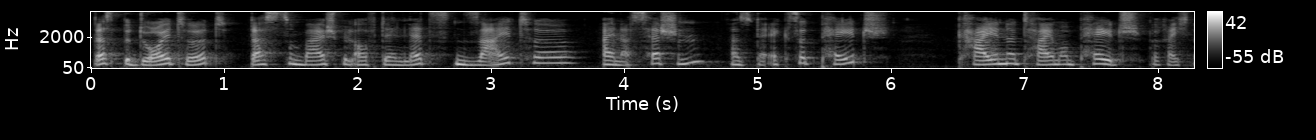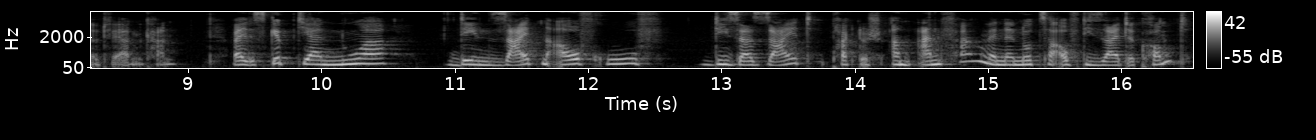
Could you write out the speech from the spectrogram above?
Das bedeutet, dass zum Beispiel auf der letzten Seite einer Session, also der Exit-Page, keine Time on Page berechnet werden kann. Weil es gibt ja nur den Seitenaufruf dieser Seite praktisch am Anfang, wenn der Nutzer auf die Seite kommt,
